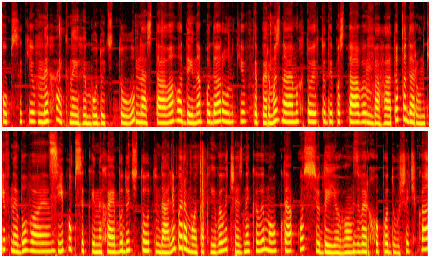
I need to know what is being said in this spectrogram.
пупсиків. Нехай книги будуть тут. Настала година подарунків. Тепер ми знаємо, хто їх туди поставив. Багато подарунків не буває. Ці пупсики нехай будуть тут. Далі беремо такий величезний килимок та ось сюди його. Зверху подушечка,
